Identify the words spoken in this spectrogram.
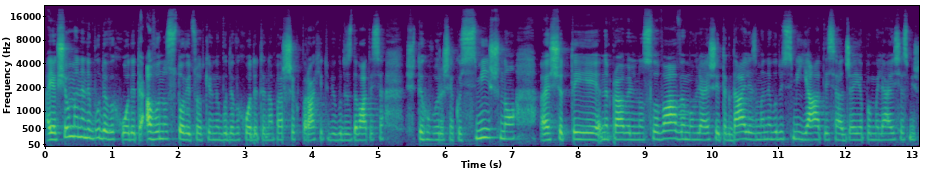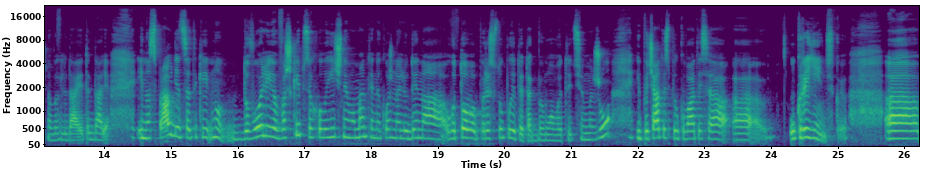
А якщо в мене не буде виходити, а воно 100% не буде виходити на перших порах, і тобі буде здаватися, що ти говориш якось смішно, е, що ти неправильно слова вимовляєш і так далі. З мене будуть сміятися, адже я помиляюся, смішно виглядаю і так далі. І насправді це такий ну, доволі важкий психологічний момент, і не кожна людина готова переступити, так би мовити, цю межу і почати спілкуватися е, українською. Е,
